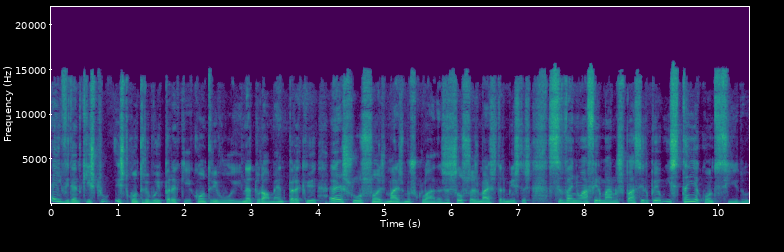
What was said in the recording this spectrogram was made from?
É evidente que isto, isto contribui para quê? Contribui, naturalmente, para que as soluções mais musculadas, as soluções mais extremistas, se venham a afirmar no espaço europeu. Isso tem acontecido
